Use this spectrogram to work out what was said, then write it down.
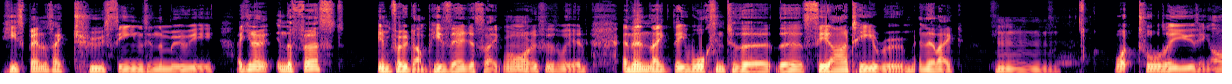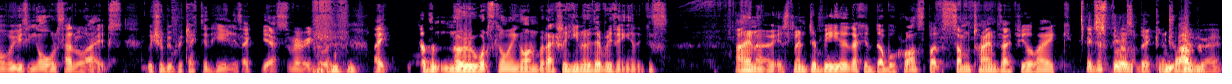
he spends like two scenes in the movie. Like you know, in the first info dump, he's there just like, oh, this is weird, and then like they walk into the the CRT room and they're like, hmm. What tools are you using? Oh, we're using old satellites. We should be protected here. And he's like, yes, very good. like, doesn't know what's going on, but actually he knows everything. And it just, I don't know, it's meant to be like a double cross, but sometimes I feel like it just feels a bit contrived, other- right?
